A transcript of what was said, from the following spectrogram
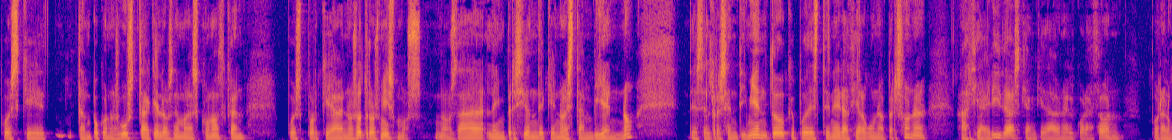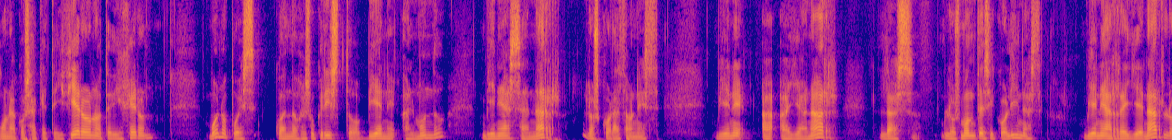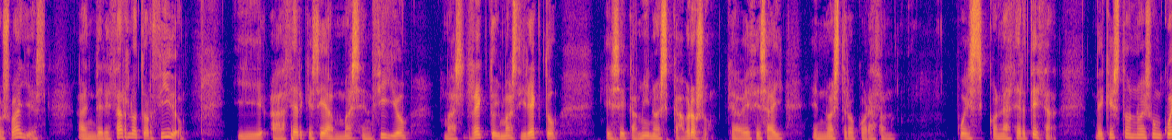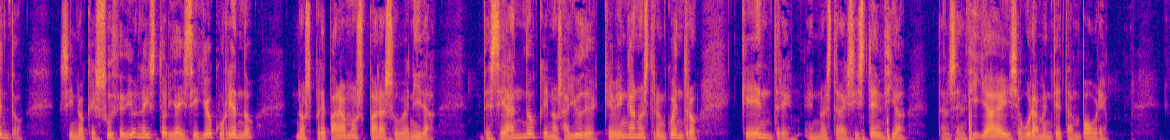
pues que tampoco nos gusta que los demás conozcan, pues porque a nosotros mismos nos da la impresión de que no están bien, ¿no? Desde el resentimiento que puedes tener hacia alguna persona, hacia heridas que han quedado en el corazón por alguna cosa que te hicieron o te dijeron. Bueno, pues cuando Jesucristo viene al mundo, viene a sanar los corazones, viene a allanar las, los montes y colinas, viene a rellenar los valles, a enderezar lo torcido y a hacer que sea más sencillo, más recto y más directo ese camino escabroso que a veces hay en nuestro corazón. Pues con la certeza de que esto no es un cuento, sino que sucedió en la historia y sigue ocurriendo, nos preparamos para su venida deseando que nos ayude, que venga a nuestro encuentro, que entre en nuestra existencia tan sencilla y seguramente tan pobre.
